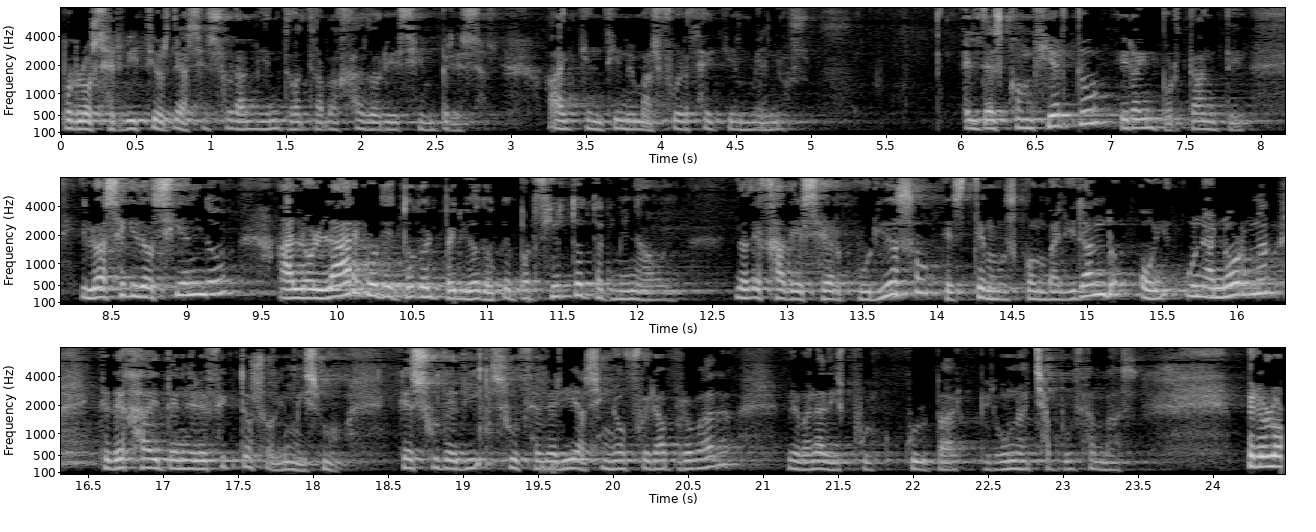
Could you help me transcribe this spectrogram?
por los servicios de asesoramiento a trabajadores y empresas. Hay quien tiene más fuerza y quien menos. El desconcierto era importante y lo ha seguido siendo a lo largo de todo el periodo, que por cierto termina hoy. No deja de ser curioso que estemos convalidando hoy una norma que deja de tener efectos hoy mismo. ¿Qué sucedería si no fuera aprobada? Me van a disculpar, pero una chapuza más. Pero lo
